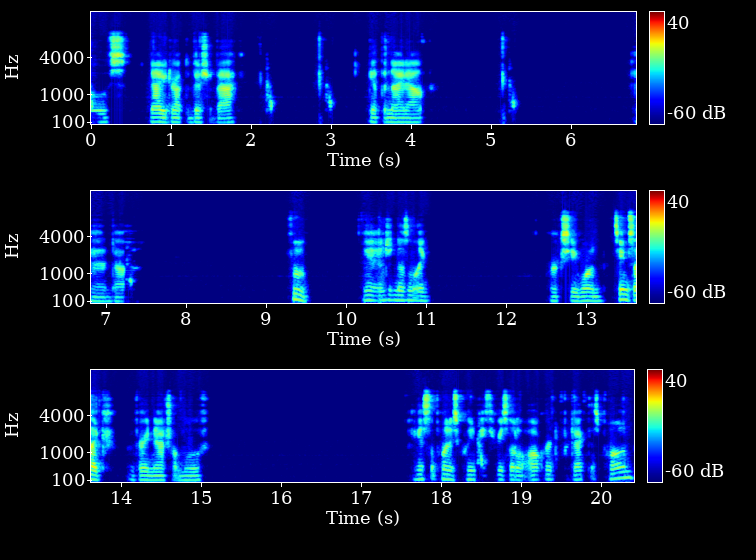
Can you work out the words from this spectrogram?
moves. Now you drop the bishop back. Get the knight out. And, uh, hmm. Yeah, engine doesn't like rook c1. Seems like a very natural move. I guess the point is queen b3 is a little awkward to protect this pawn.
